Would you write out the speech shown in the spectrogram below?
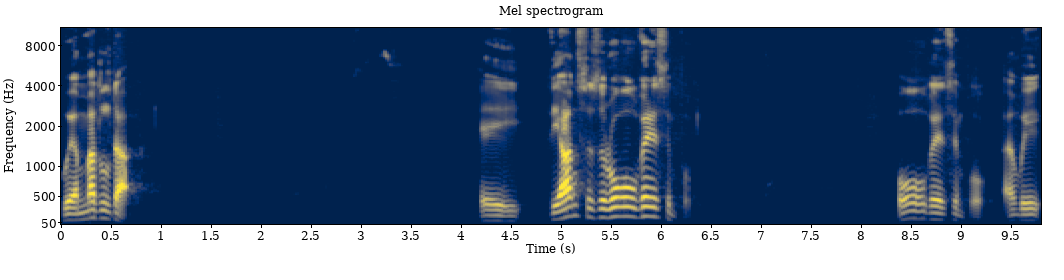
We are muddled up. A, the answers are all very simple. All very simple. And we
